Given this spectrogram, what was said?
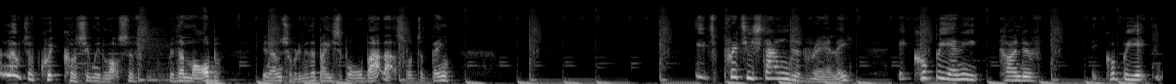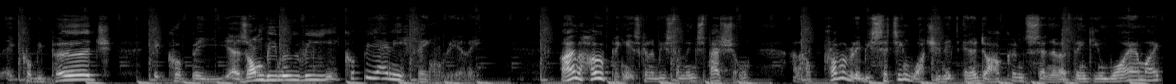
And loads of quick cutting with lots of with a mob, you know, somebody with a baseball bat, that sort of thing. It's pretty standard, really. It could be any kind of. It could be it. It could be Purge. It could be a zombie movie. It could be anything, really. I'm hoping it's going to be something special and I'll probably be sitting watching it in a darkened cinema thinking, why am I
